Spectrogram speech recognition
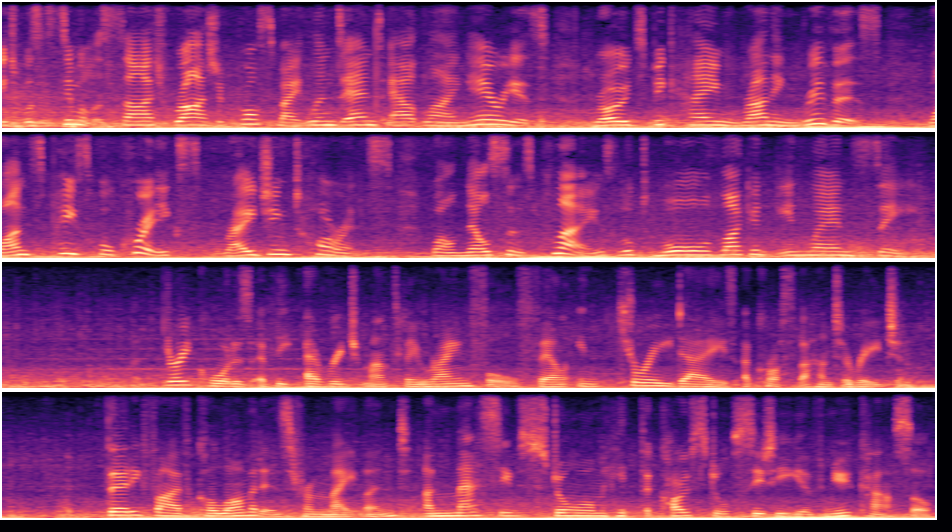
It was a similar sight right across Maitland and outlying areas. Roads became running rivers, once peaceful creeks, raging torrents, while Nelson's Plains looked more like an inland sea. Three quarters of the average monthly rainfall fell in three days across the Hunter region. 35 kilometres from Maitland, a massive storm hit the coastal city of Newcastle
